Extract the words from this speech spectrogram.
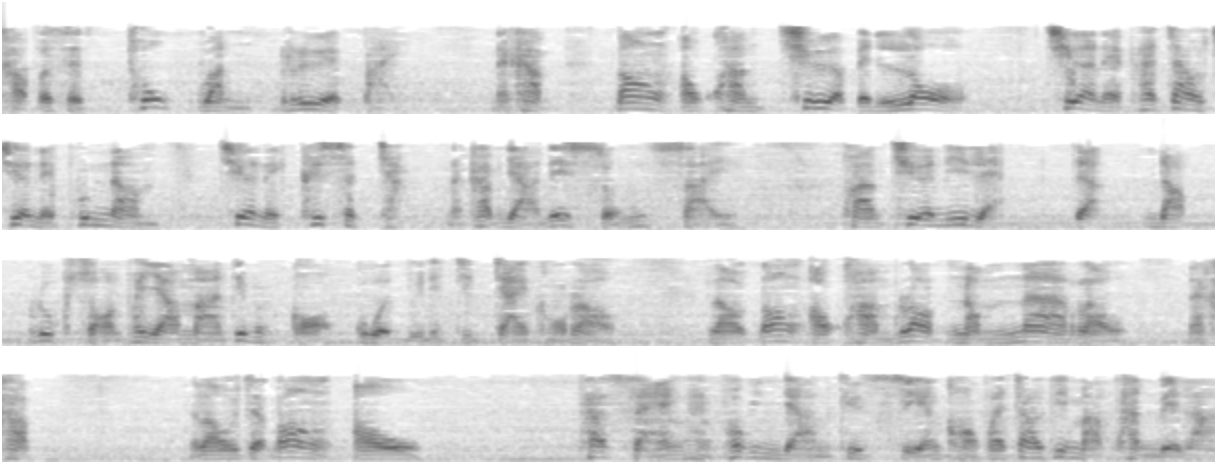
ข่าวประเสริฐทุกวันเรื่อยไปนะครับ ต้องเอาความเชื่อเป็นโล่ เชื่อในพระเจ้าเชื่อในผู้นำเชื่อในคริสตจักรนะครับ อย่าได้สงสัย ความเชื่อนี่แหละ จะดับลูกศรพยามารที่มันเก่อกวนอยู่ในจิตใจของเรา เราต้องเอาความรอดนำหน้าเรานะครับ เราจะต้องเอาพระแสงแห่งพระวิญญาณคือเสียงของพระเจ้าที่มาทันเวลา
